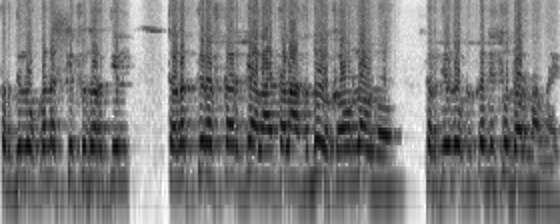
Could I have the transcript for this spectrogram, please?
तर ते लोक नक्की सुधारतील. त्याला तिरस्कार केला त्याला असं धुळकावून लावलं तर ते लोक कधी सुधारणार नाहीत.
